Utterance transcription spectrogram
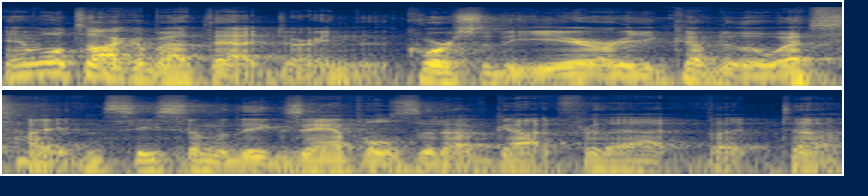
and we'll talk about that during the course of the year, or you can come to the website and see some of the examples that I've got for that. But, uh,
